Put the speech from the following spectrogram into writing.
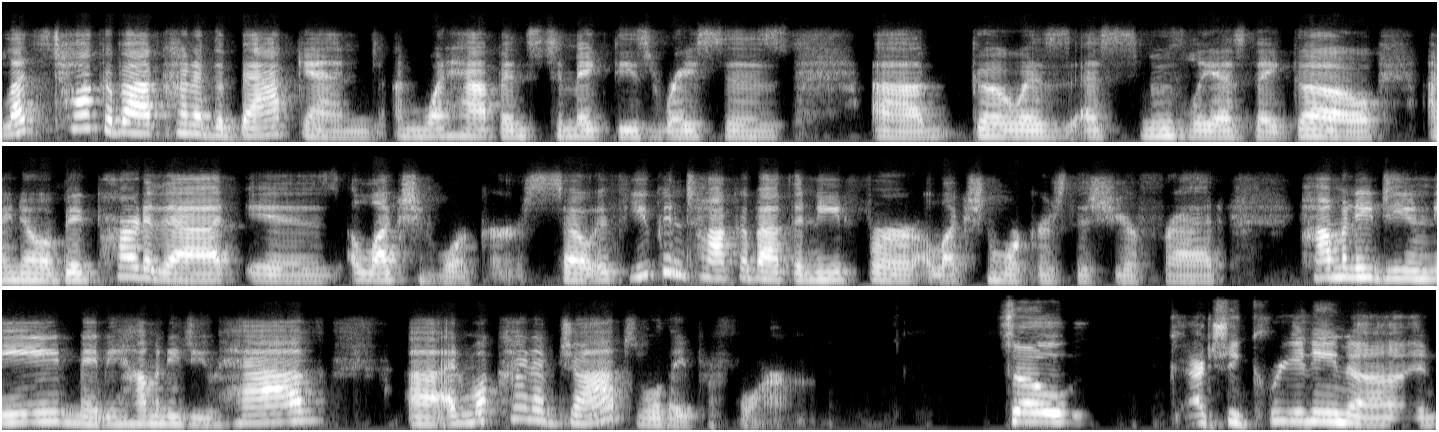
let's talk about kind of the back end on what happens to make these races uh, go as, as smoothly as they go. I know a big part of that is election workers. So if you can talk about the need for election workers this year, Fred, how many do you need? Maybe how many do you have? Uh, and what kind of jobs will they perform? So actually creating uh, and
